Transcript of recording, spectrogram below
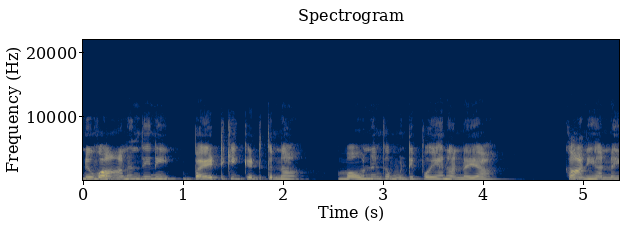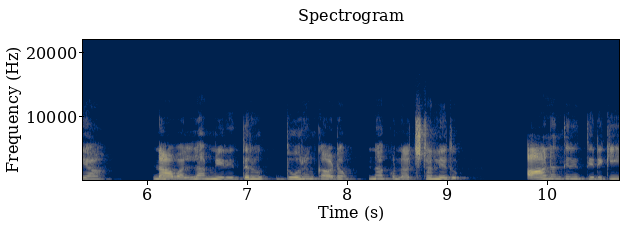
నువ్వు ఆనందిని బయటికి గెంటుతున్నా మౌనంగా ఉండిపోయాను అన్నయ్య. కానీ అన్నయ్య నా వల్ల మీరిద్దరూ దూరం కావడం నాకు నచ్చడం లేదు. ఆనందిని తిరిగి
